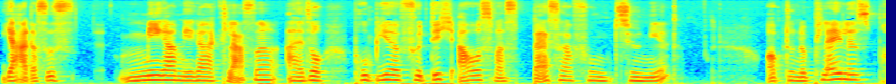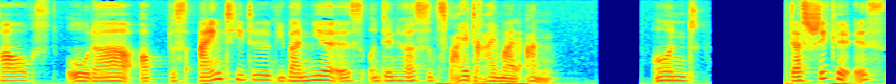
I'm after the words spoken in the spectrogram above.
Ja, das ist mega, mega klasse. Also probier für dich aus, was besser funktioniert. Ob du eine Playlist brauchst oder ob es ein Titel wie bei mir ist und den hörst du zwei, dreimal an. Und das Schicke ist,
